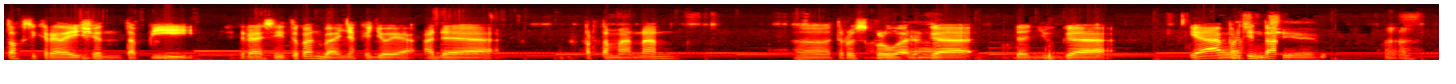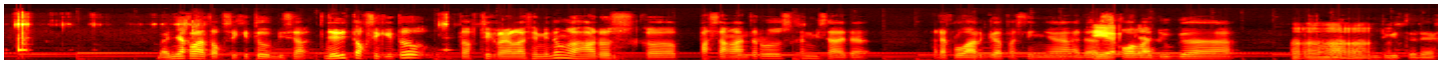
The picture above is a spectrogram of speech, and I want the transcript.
toxic relation, tapi relasi itu kan banyak ya Joy ya. Ada pertemanan, eh, terus keluarga, dan juga ya percintaan. Relationship. Banyak lah toxic itu bisa. Jadi toxic itu toxic relation itu nggak harus ke pasangan terus kan bisa ada ada keluarga pastinya, ada Iya, sekolah iya. juga, teman, heeh. gitu deh.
